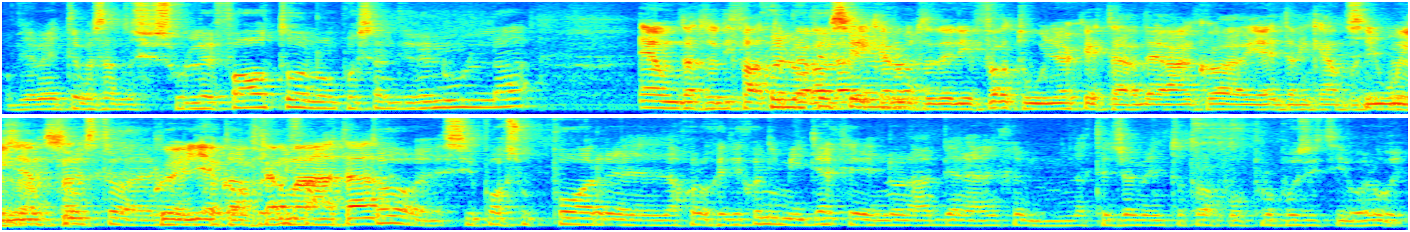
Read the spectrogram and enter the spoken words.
Ovviamente basandosi sulle foto non possiamo dire nulla. È un dato di fatto Quello però che la sembra- ricaduta dell'infortunio che tarderà ancora a rientrare in campo Sì, di Williams, questo è quella lì è confermata. e si può supporre da quello che dicono i media che non abbia neanche un atteggiamento troppo propositivo lui.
